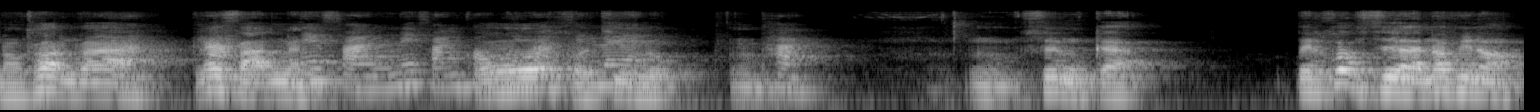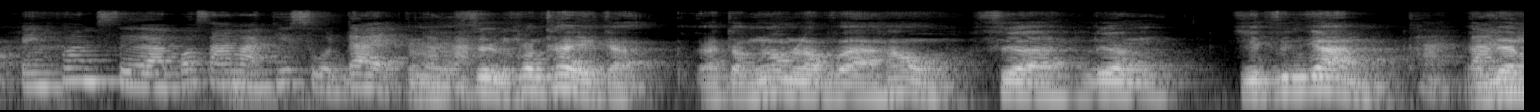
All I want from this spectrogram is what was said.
น้องท่อนว่าในฝันน่ะในฝันในฝันของโอ้ผู้ใหญ่ยบ้านคฟินนแลชิงนด์ลุกอืมค่ะอืมซึ่งก็เป็นความเสื่อเนาะพี่น้องเป็นความเชื่อบ่สามารถพิสูจน์ได้เออนะคะซึ่งคนไทยก็ก็ต้องยอมรับว่าเฮาเสื่อเรื่องจิตวิญญาณค่ะเรื่อง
